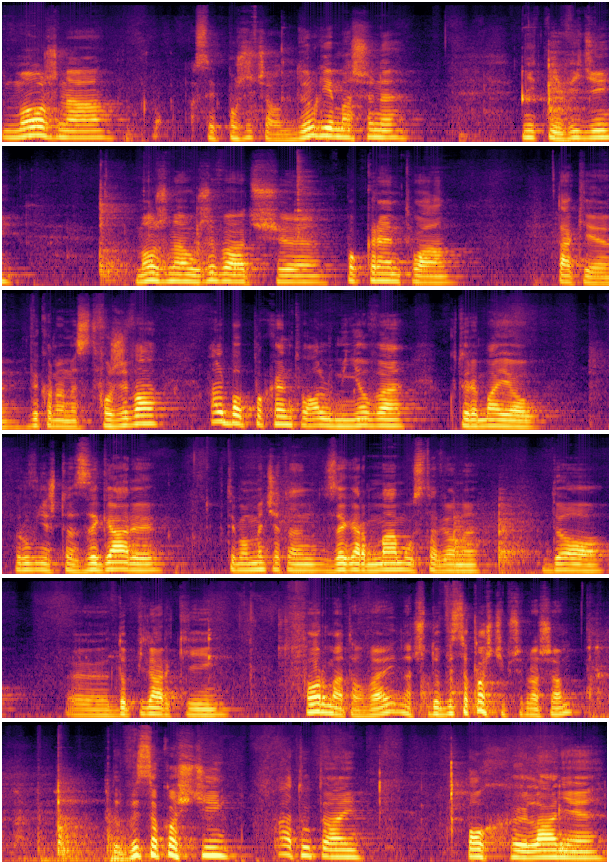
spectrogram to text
można, sobie pożyczę od drugiej maszyny, nikt nie widzi, można używać e, pokrętła takie wykonane z tworzywa albo pokrętła aluminiowe, które mają również te zegary. W tym momencie ten zegar mam ustawiony do, e, do pilarki formatowej, znaczy do wysokości, przepraszam, do wysokości, a tutaj pochylanie.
